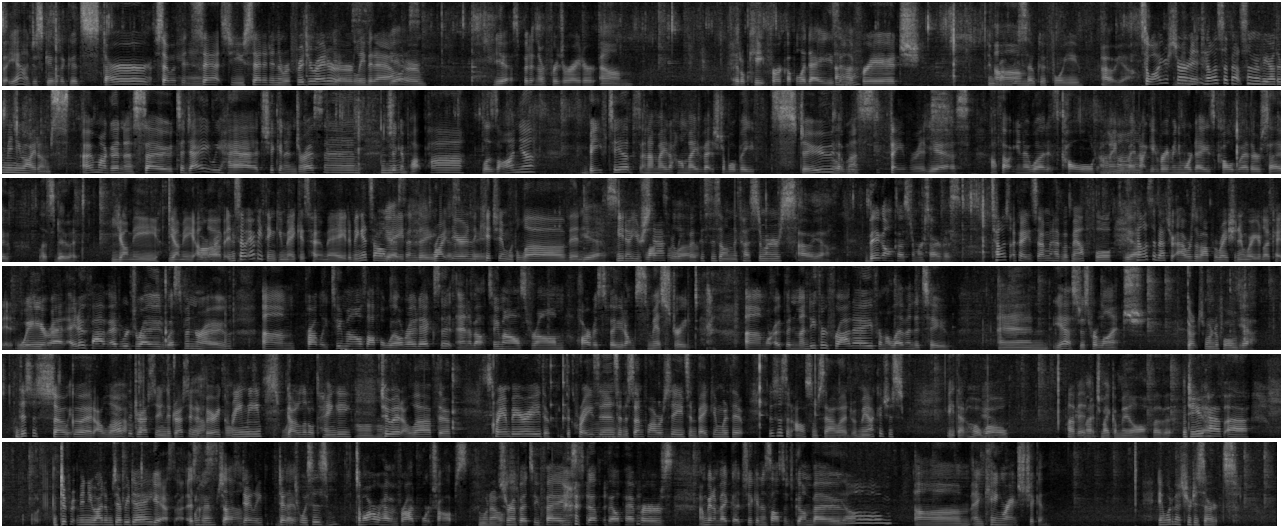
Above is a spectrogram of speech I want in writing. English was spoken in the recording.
but yeah, just give it a good stir. So if it sets, do you set it in the refrigerator or leave it out? Yes. Or Yes, put it in the refrigerator. Um, it'll keep for a couple of days in Uh-huh. the fridge. and broccoli's Um, so good for you. Oh yeah. So while you're stirring it, tell us about some of your other menu items. Oh my goodness. So today we had chicken and dressing, Mm-hmm. chicken pot pie, lasagna, beef tips, and I made a homemade vegetable beef stew. that Oh, my was favorite. yes. I thought, you know what? It's cold. I mean, we may Uh-huh. not get very many more days cold weather, so let's do it. Yummy, yummy. I All love right. it. And so everything you make is homemade. I mean, it's all Yes, made indeed. right Yes, there in the kitchen with love. And, Yes. you know, your Lots staff really love. focuses on the customers. Oh yeah. Big on customer service. Tell us, okay, so I'm going to have a mouthful. Yeah. Tell us about your hours of operation and where you're located. We're at 805 Edwards Road, West Monroe. Um, probably two miles off of Well Road exit and about two miles from Harvest Food on Smith Street. Um, we're open Monday through Friday from 11 to 2. And yes, just for lunch. That's wonderful. Yeah. This is so Sweet. good. I love Yeah. the dressing. The dressing is very creamy, got a little tangy to it. I love the cranberry, the, the craisins, and the sunflower seeds and bacon with it. This is an awesome salad. I mean, I could just eat that whole Yeah. bowl of Pretty it. much make a meal off of it. Do you Yeah. have uh, different menu items every day? Yes. It's Okay, just, so um, daily daily daily- choices. Tomorrow we're having fried pork chops. What else? Shrimp etouffee, stuffed bell peppers. I'm going to make a chicken and sausage gumbo. Yum. um, and King Ranch chicken. And what about your desserts?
